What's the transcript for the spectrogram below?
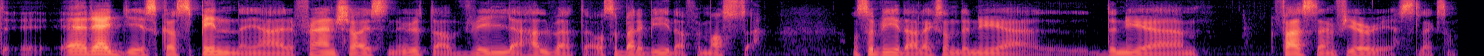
jeg er redd de skal spinne denne franchisen ut av ville helvete, og så bare blir det for masse. Og så blir det liksom det nye, det nye um, Fast and Furious, liksom.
